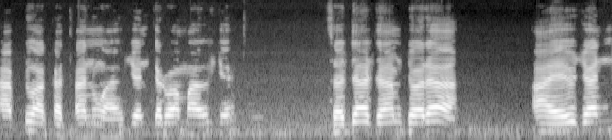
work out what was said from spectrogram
આપતું આ કથાનું આયોજન કરવામાં આવ્યું છે. સરદારધામ દ્વારા આ આયોજન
